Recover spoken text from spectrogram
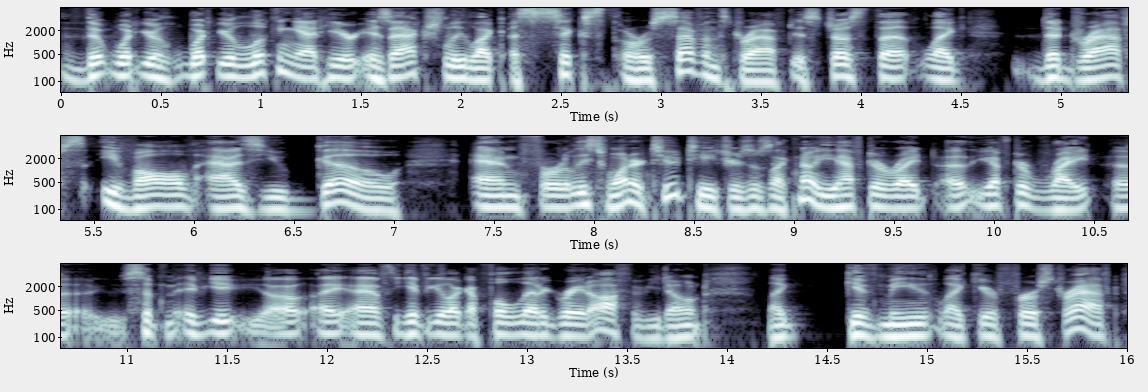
that what you're what you're looking at here is actually like a sixth or a seventh draft. It's just that like the drafts evolve as you go. And for at least one or two teachers, it was like, no, you have to write. Uh, you have to write. Uh, if you, uh, I have to give you like a full letter grade off if you don't like give me like your first draft.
